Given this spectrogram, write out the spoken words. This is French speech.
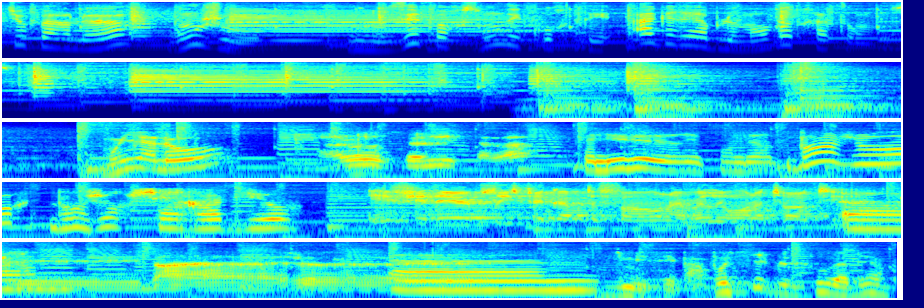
radioparleur, bonjour. Nous nous efforçons d'écourter agréablement votre attente. Oui, allô Allô, salut, ça va Salut le répondeur. Bonjour. Bonjour, chère radio. If you're there, please pick up the phone. I really want to talk to you. Euh, Et ben, je... Euh, Mais c'est pas possible, tout va bien.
